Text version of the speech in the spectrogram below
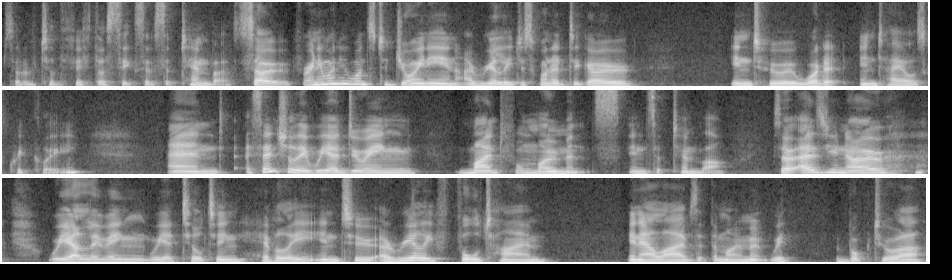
sort of till the 5th or 6th of September. So for anyone who wants to join in, I really just wanted to go into what it entails quickly. And essentially, we are doing mindful moments in September. So, as you know, we are living, we are tilting heavily into a really full time in our lives at the moment with the book tour.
